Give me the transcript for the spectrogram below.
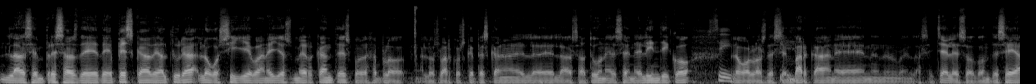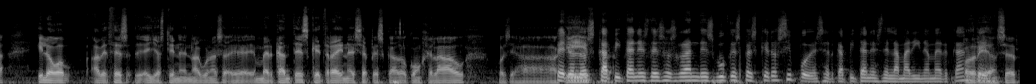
las empresas de, pesca de altura luego sí llevan ellos mercantes, por ejemplo, los barcos que pescan en los atunes en el Índico, luego los desembarcan en, las Seychelles o donde sea, y luego a veces ellos tienen algunas eh, mercantes que traen ese pescado congelado, pues ya. Pero los capitanes de esos grandes buques pesqueros sí pueden ser capitanes de la marina mercante. Podrían ser,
